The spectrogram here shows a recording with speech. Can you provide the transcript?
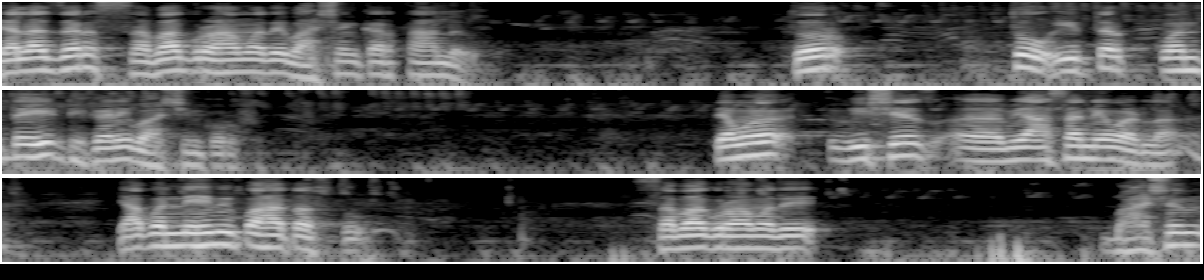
त्याला जर सभागृहामध्ये भाषण करता आलं तर तो इतर कोणत्याही ठिकाणी भाषण करू शकतो. त्यामुळं विशेष मी असा निवडला की आपण नेहमी पाहत असतो सभागृहामध्ये भाषण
